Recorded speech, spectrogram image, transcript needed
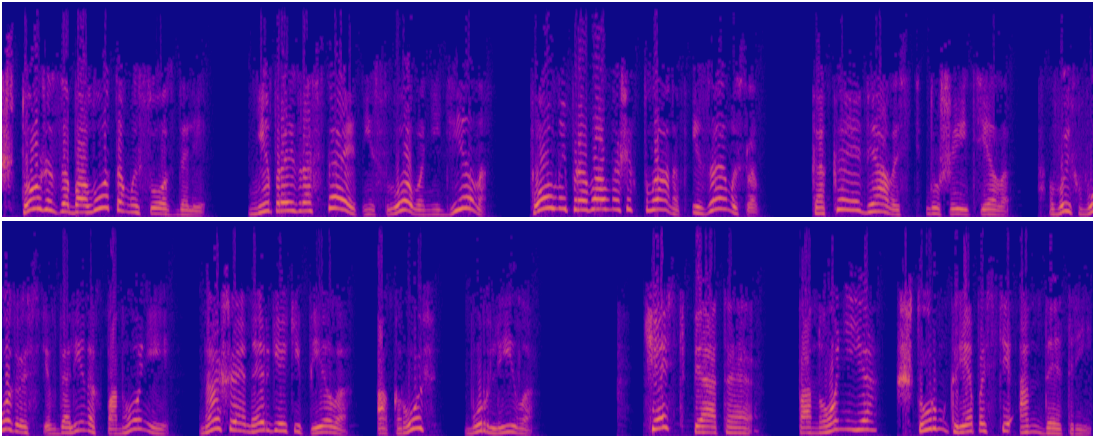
Что же за болото мы создали? Не произрастает ни слова, ни дела. Полный провал наших планов и замыслов. Какая вялость души и тела! В их возрасте в долинах Панонии наша энергия кипела, а кровь бурлила. Часть пятая. Панония. Штурм крепости Андетрий.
